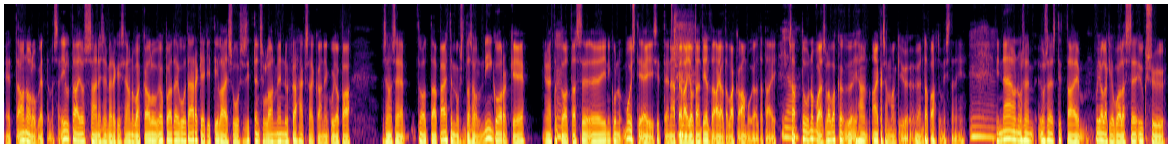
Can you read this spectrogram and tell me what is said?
että on ollut viettämässä iltaa jossain esimerkiksi, on vaikka ollut jopa joku tärkeäkin tilaisuus, ja sitten sulla on mennyt vähäksi aikaa niin kuin jopa, se on se tuota, päihtymyksen taso ollut niin korkea, että mm. tuota, se ei, niin kuin, muisti ei sitten enää pelaa joltain tieltä ajalta, vaikka aamuyöltä, tai Joo. sattuu, no voisi olla vaikka ihan aikaisemmankin yö- yön tapahtumista, niin Mm. niin nämä on use, useasti, tai jollakin voi olla se yksi syy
